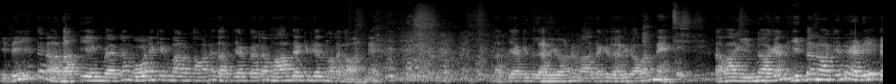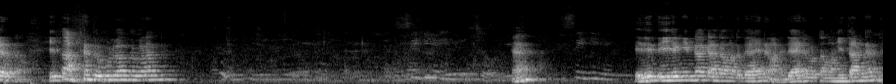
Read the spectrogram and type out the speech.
ඉතින් හිතනවා සතියෙන් බැරනම් ඕනෙකින් බලන කවන්නේ සතියක් බැරනම් මාසයක් හිටියත් මට කවන්නේ නැහැ. සතියක් ඉඳලා හරි කවන්නේ මාසයක් ඉඳලා හරි කවන්නේ නැහැ. තමන් ඉන්නවා කියන්නේ හිතනවා කියන වැඩේ කරනවා. හිතන්නේ නැතුව පුළුවන් ද කරන්නේ? ඈ? ඉතින් 100න් ඉන්නවා කියන්නේ මට දැනෙනවනේ. දැනෙනකොට තමයි හිතන්නේ නැද්ද?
